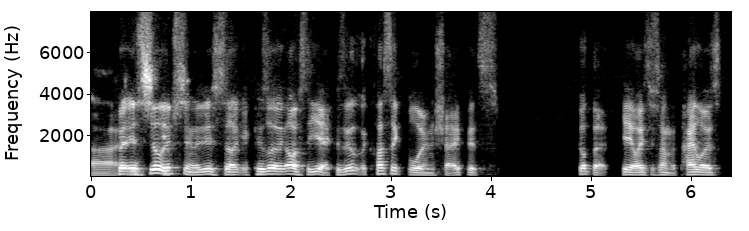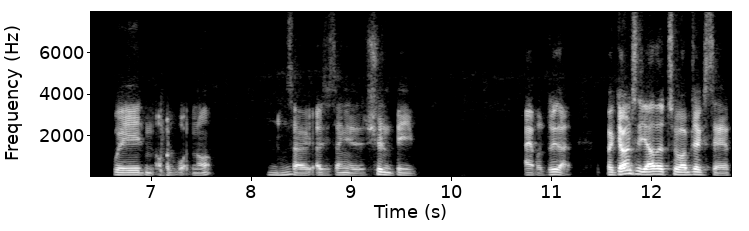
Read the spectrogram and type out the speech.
Uh, But it's, still interesting. It is like because obviously, yeah, because the classic balloon shape. It's got that. Yeah, like you're saying, the payload's weird and odd, whatnot. Mhm. So as you're saying, it shouldn't be able to do that. But going to the other two objects there,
